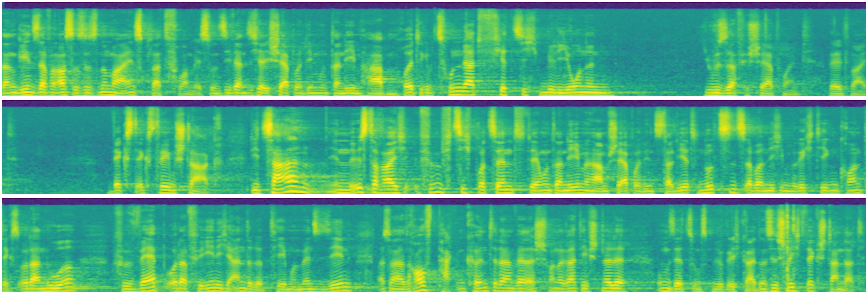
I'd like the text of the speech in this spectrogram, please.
dann gehen Sie davon aus, dass es Nummer 1 Plattform ist. Und Sie werden sicherlich SharePoint im Unternehmen haben. Heute gibt es 140 Millionen User für SharePoint weltweit. Wächst extrem stark. Die Zahlen in Österreich, 50 Prozent der Unternehmen haben SharePoint installiert, nutzen es aber nicht im richtigen Kontext oder nur für Web oder für ähnliche andere Themen. Und wenn Sie sehen, was man da draufpacken könnte, dann wäre das schon eine relativ schnelle Umsetzungsmöglichkeit. Und es ist schlichtweg Standard.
